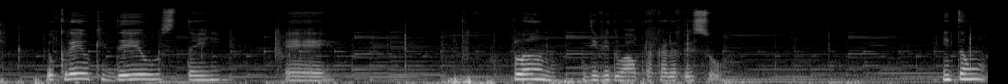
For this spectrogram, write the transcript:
há. Eu creio que Deus tem é, plano individual para cada pessoa. Então,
